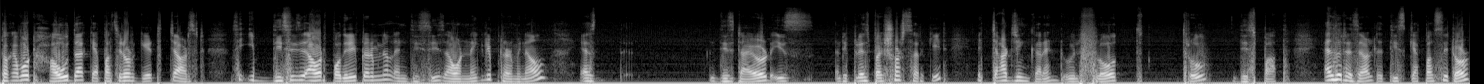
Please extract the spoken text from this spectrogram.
talk about how the capacitor gets charged. See if this is our positive terminal and this is our negative terminal as this diode is replaced by short circuit a charging current will flow th through this path. As a result this capacitor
